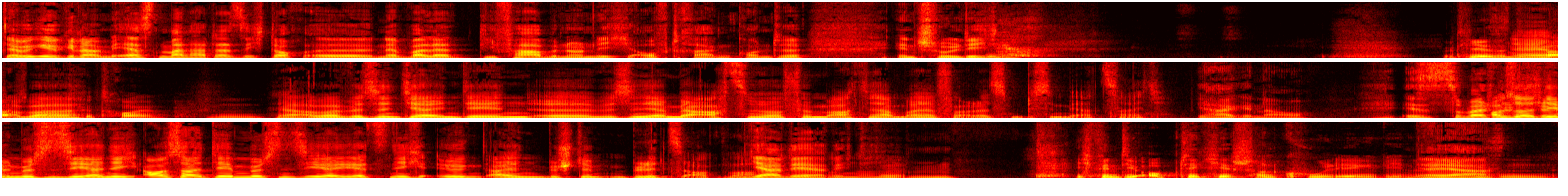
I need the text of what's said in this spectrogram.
Ja, genau. Im ersten Mal hat er sich doch, äh, ne, weil er die Farbe noch nicht auftragen konnte, entschuldigt. Ja. Und hier sind die Naja, Fahrten aber- getreu. Ja, aber wir sind ja in den, äh, wir sind ja im Jahr 1885, da hat man ja für alles ein bisschen mehr Zeit. Ja, genau. Es ist zum Beispiel Außerdem schön, müssen sie ja nicht, außerdem müssen sie ja jetzt nicht irgendeinen bestimmten Blitz abwarten. ja, der richtig. Mhm. Ich finde die Optik hier schon cool irgendwie. Ne? Ja, ja. Diesen,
